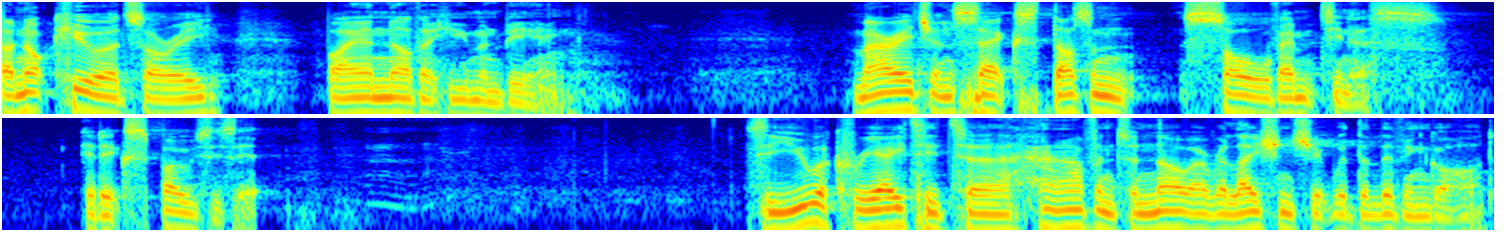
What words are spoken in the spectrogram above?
are not cured, sorry, by another human being. Marriage and sex doesn't solve emptiness, it exposes it. See, you were created to have and to know a relationship with the living God.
